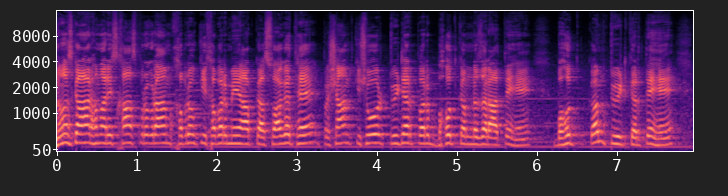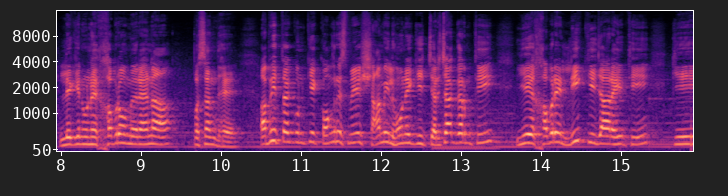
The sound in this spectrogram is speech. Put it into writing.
नमस्कार, हमारे इस खास प्रोग्राम खबरों की खबर में आपका स्वागत है। प्रशांत किशोर ट्विटर पर बहुत कम नज़र आते हैं, बहुत कम ट्वीट करते हैं, लेकिन उन्हें खबरों में रहना पसंद है। अभी तक उनके कांग्रेस में शामिल होने की चर्चा गर्म थी। ये खबरें लीक की जा रही थी कि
